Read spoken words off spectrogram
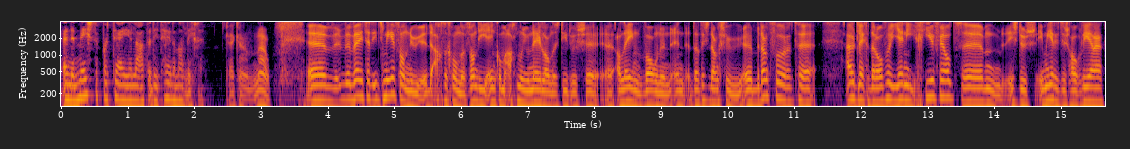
En de meeste partijen laten dit helemaal liggen. Kijk aan. Nou, uh, we weten er iets meer van nu. De achtergronden van die 1,8 miljoen Nederlanders die dus uh, alleen wonen. En dat is dankzij u. Bedankt voor het uitleggen daarover. Jenny Gierveld ehm, is dus emeritus hoogleraar.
